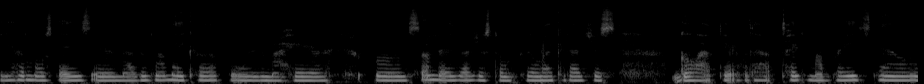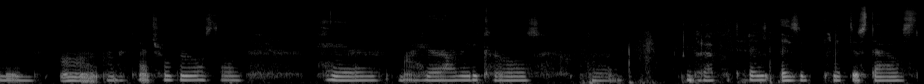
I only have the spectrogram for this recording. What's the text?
I get up most days and I do my makeup and my hair. Um, some days I just don't feel like it. I just go out there without taking my braids down and um, I'm a natural girl, so hair, my hair already curls. Um, but I put that as, as a protective styles,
